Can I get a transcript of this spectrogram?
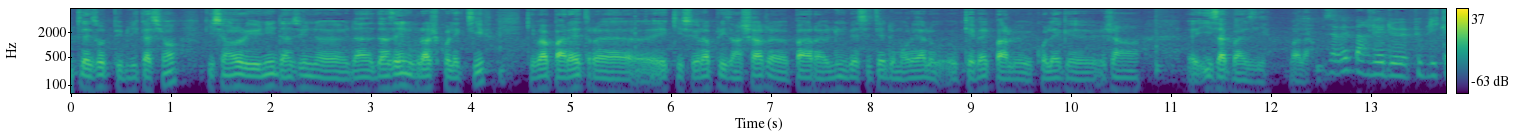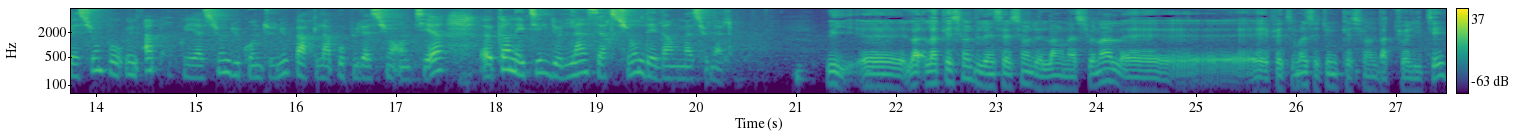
toutes les autres publications qui seront réunies dans, une, dans, un ouvrage collectif qui va paraître euh, et qui sera pris en charge par l'Université de Montréal au, Québec par le collègue Jean-Isaac euh, Bazier. Voilà. Vous avez parlé de publication pour une appropriation du contenu par la population entière. Euh, qu'en est-il de l'insertion des langues nationales? Oui, la, question de l'insertion des langues nationales effectivement, c'est une question d'actualité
